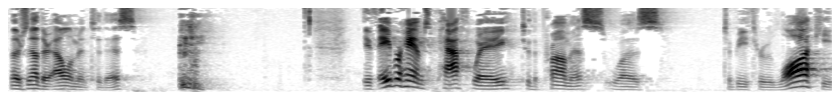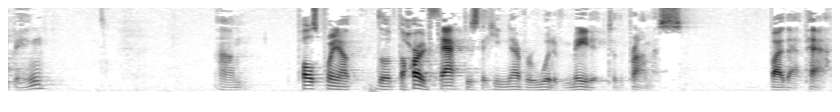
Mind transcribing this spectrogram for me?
There's another element to this. if Abraham's pathway to the promise was to be through law keeping, um, Paul's pointing out the, the hard fact is that he never would have made it to the promise by that path.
